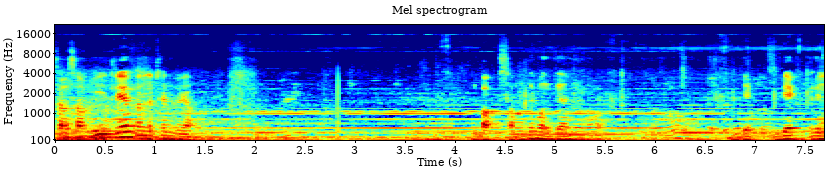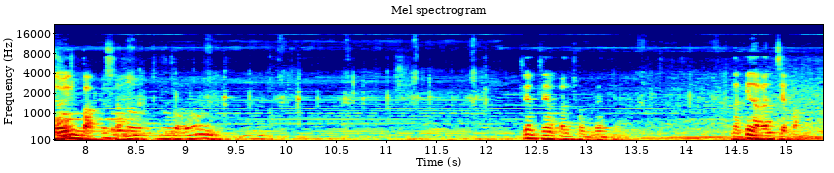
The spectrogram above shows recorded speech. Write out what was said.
Salsam i eller ten gram? Baksam, det fant jeg. Bekk, baksam. Trim trim kan coba. Nanti akan cepat.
